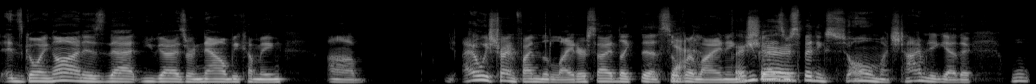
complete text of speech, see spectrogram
is going on is that you guys are now becoming uh I always try and find the lighter side, like the silver Yeah, lining. You guys are spending so much time together. Well,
